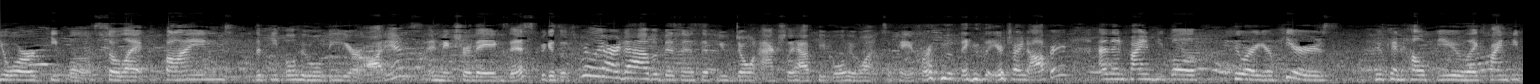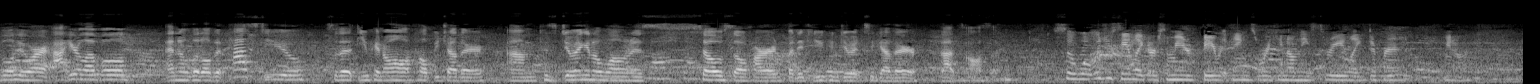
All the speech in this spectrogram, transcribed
your people. So like find the people who will be your audience and make sure they exist because it's really hard to have a business if you don't actually have people who want to pay for the things that you're trying to offer. And then find people who are your peers who can help you like find people who are at your level and a little bit past you so that you can all help each other because um, doing it alone is so so hard but if you can do it together that's awesome so what would you say like are some of your favorite things working on these three like different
